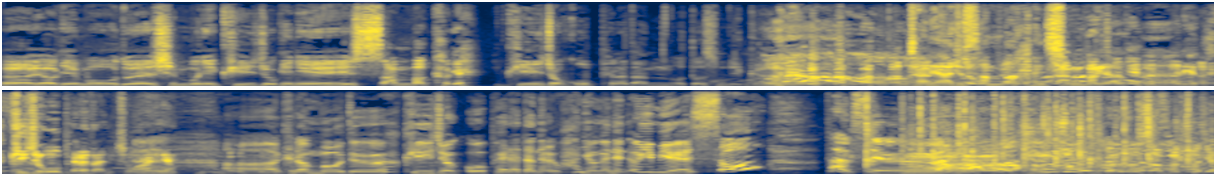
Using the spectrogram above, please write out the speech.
어, 여기 모두의 신분이 귀족이니 쌈박하게 귀족 오페라단 어떻습니까? 자네 아주 쌈박한 친구야. 그래, 귀족 오페라단 좋아요. 어, 그럼 모두 귀족 오페라단을 환영하는 의미에서 박수. 귀족 오페라단 쌈박하게.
